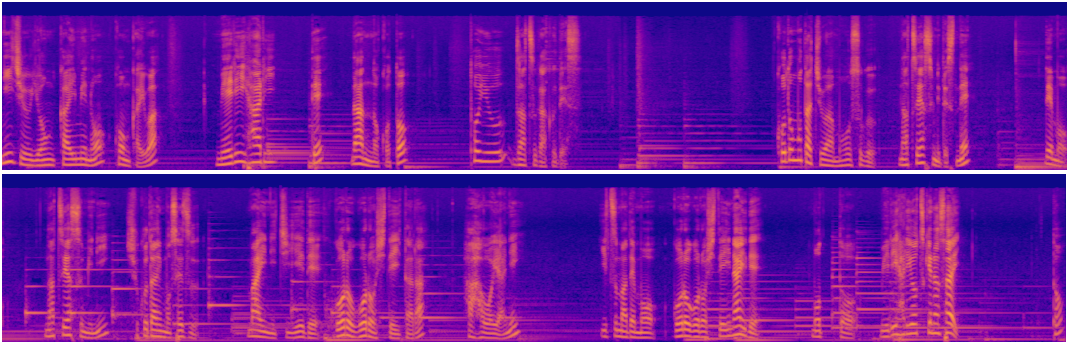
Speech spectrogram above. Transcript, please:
24回目の今回はメリハリって何のこと？という雑学です。子どもたちはもうすぐ夏休みですねでも夏休みに宿題もせず毎日家でゴロゴロしていたら母親に「いつまでもゴロゴロしていないでもっとメリハリをつけなさい」と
